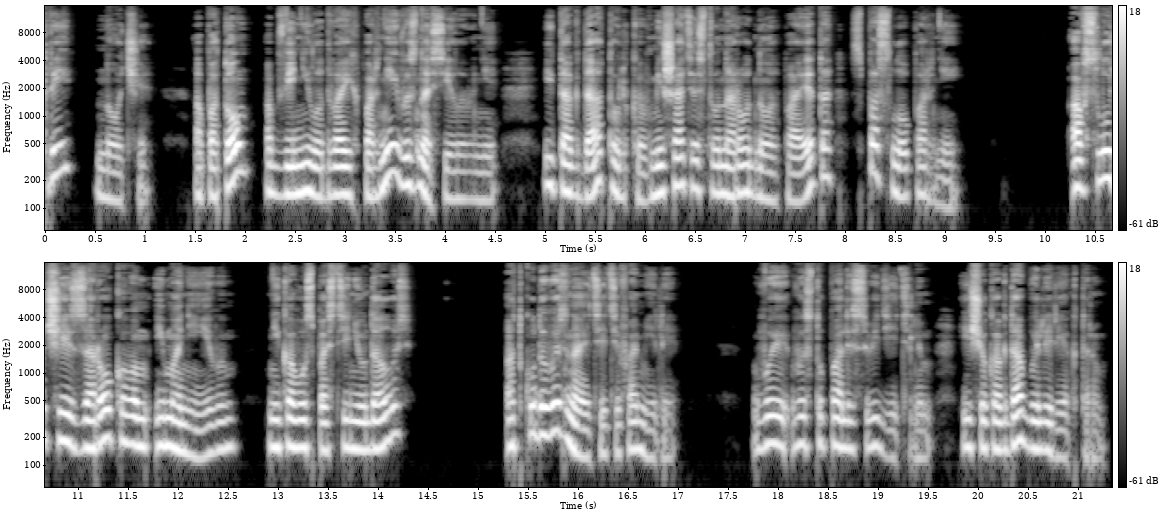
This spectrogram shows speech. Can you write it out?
Три ночи, а потом обвинила двоих парней в изнасиловании и тогда только вмешательство народного поэта спасло парней. А в случае с Зароковым и Маниевым никого спасти не удалось? Откуда вы знаете эти фамилии? Вы выступали свидетелем, еще когда были ректором,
